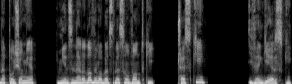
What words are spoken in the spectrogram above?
na poziomie międzynarodowym obecne są wątki czeski i węgierski.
